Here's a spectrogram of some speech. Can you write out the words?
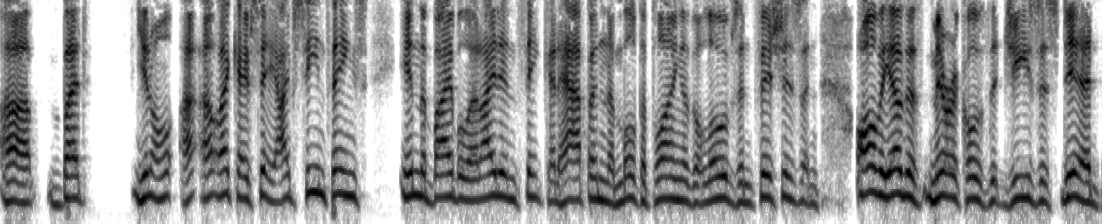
Uh, but you know, I, like I say, I've seen things in the Bible that I didn't think could happen, the multiplying of the loaves and fishes and all the other miracles that Jesus did.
